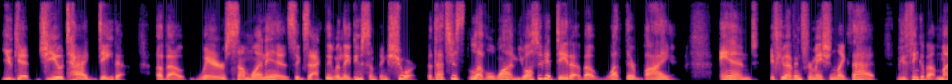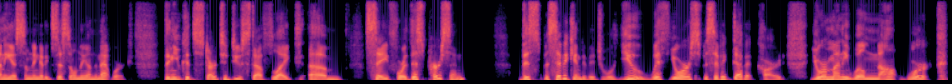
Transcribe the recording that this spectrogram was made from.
You get geotag data about where someone is exactly when they do something, sure, but that's just level one. You also get data about what they're buying. And if you have information like that, if you think about money as something that exists only on the network, then you could start to do stuff like, um, say, for this person, this specific individual, you with your specific debit card, your money will not work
